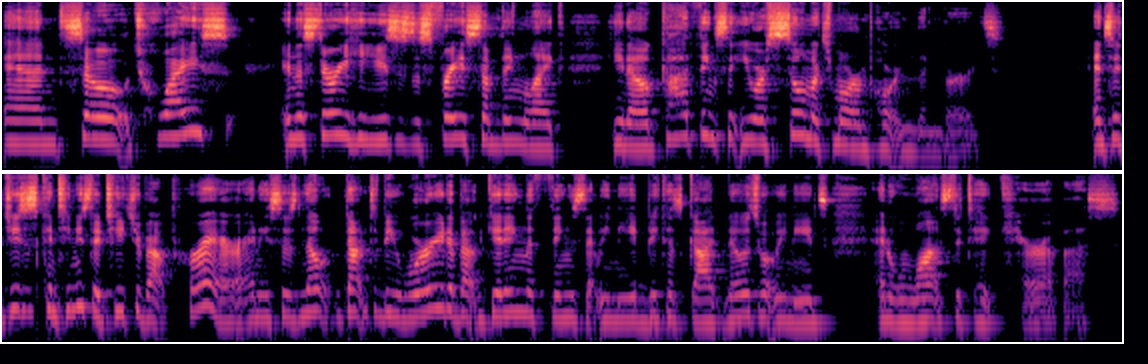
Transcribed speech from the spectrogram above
And so, twice in the story, he uses this phrase something like, you know, God thinks that you are so much more important than birds. And so Jesus continues to teach about prayer and he says, no, not to be worried about getting the things that we need because God knows what we need and wants to take care of us.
